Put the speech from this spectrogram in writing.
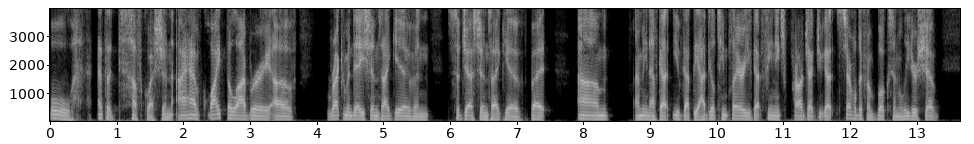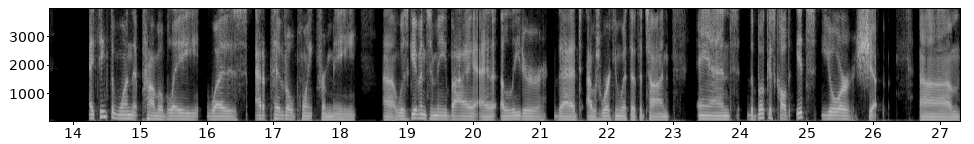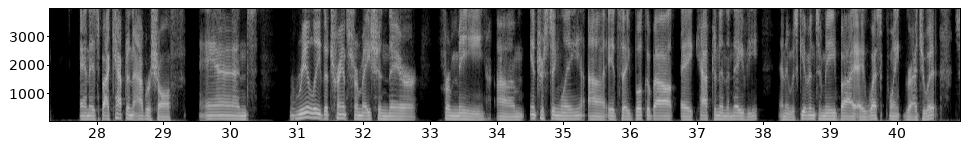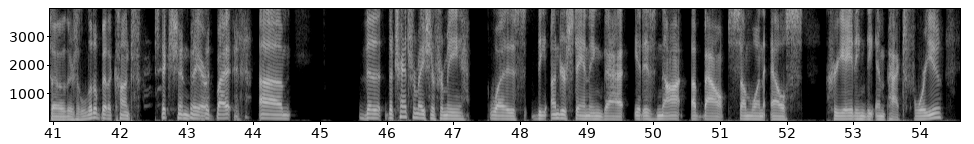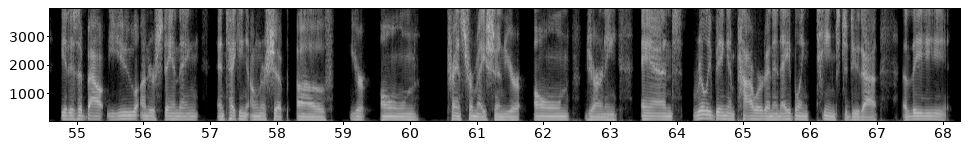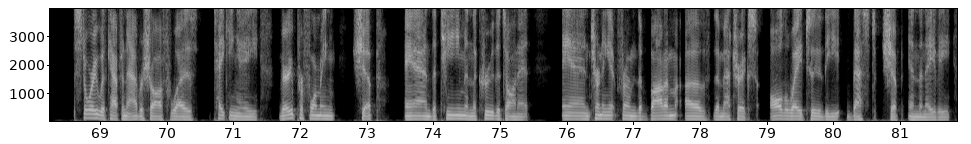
Oh, that's a tough question. I have quite the library of recommendations I give and suggestions I give, but um, I mean, I've got you've got the Ideal Team Player, you've got Phoenix Project, you've got several different books in leadership. I think the one that probably was at a pivotal point for me uh, was given to me by a, a leader that I was working with at the time and the book is called It's Your Ship. Um, and it's by Captain Abrashoff. And really, the transformation there for me, um, interestingly, uh, it's a book about a captain in the Navy, and it was given to me by a West Point graduate. So there's a little bit of contradiction there. but um, the the transformation for me was the understanding that it is not about someone else creating the impact for you. It is about you understanding and taking ownership of your own transformation, your own journey, and really being empowered and enabling teams to do that. The story with Captain Abrashoff was taking a very performing ship and the team and the crew that's on it and turning it from the bottom of the metrics all the way to the best ship in the Navy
